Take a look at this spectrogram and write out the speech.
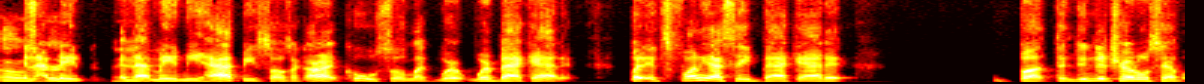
Oh, and that made Yeah. and that made me happy. So I was like, all right, cool. So like we're we're back at it. But it's funny I say back at it, but the Ninja Turtles have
